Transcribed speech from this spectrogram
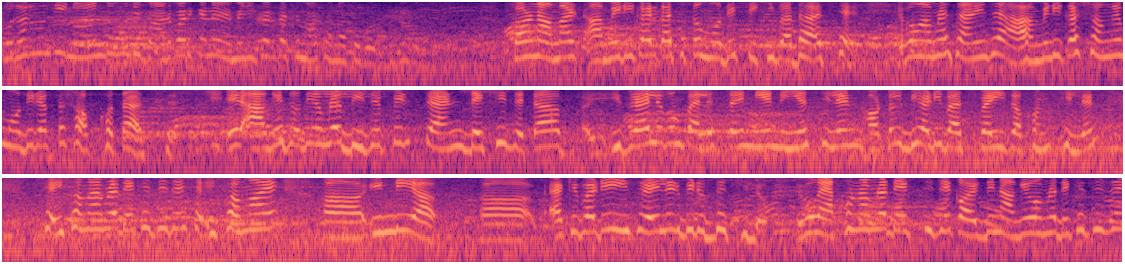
প্রধানমন্ত্রী নরেন্দ্র মোদী বারবার কেন আমেরিকার কাছে মাথা নত করছে কারণ আমার আমেরিকার কাছে তো মোদির টিকি বাধা আছে এবং আমরা জানি যে আমেরিকার সঙ্গে মোদির একটা সক্ষতা আছে। এর আগে যদি আমরা বিজেপির স্ট্যান্ড দেখি, যেটা ইসরায়েল এবং প্যালেস্তাইন নিয়ে নিয়েছিলেন অটল বিহারী বাজপেয়ী যখন ছিলেন, সেই সময় আমরা দেখেছি যে সেই সময় ইন্ডিয়া একেবারেই ইসরায়েলের বিরুদ্ধে ছিল। এবং এখন আমরা দেখছি যে কয়েকদিন আগেও আমরা দেখেছি যে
